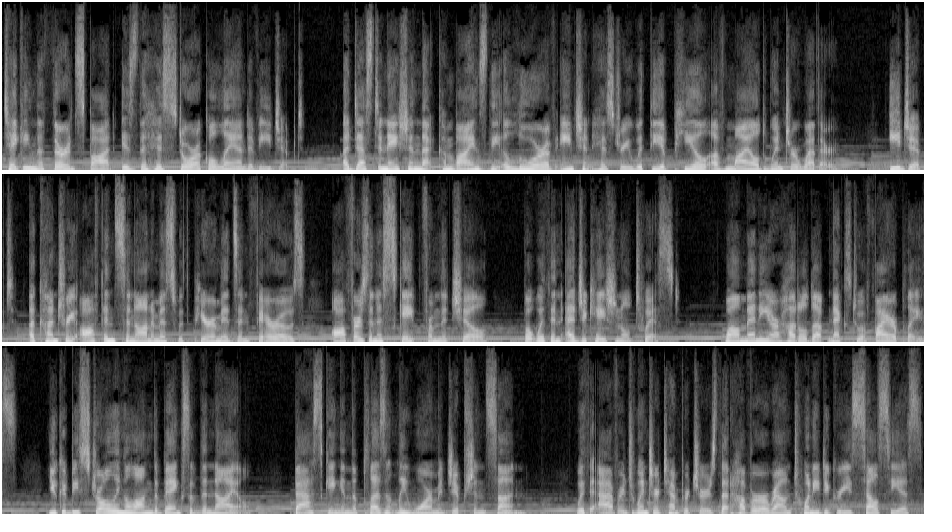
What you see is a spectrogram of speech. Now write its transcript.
Taking the third spot is the historical land of Egypt, a destination that combines the allure of ancient history with the appeal of mild winter weather. Egypt, a country often synonymous with pyramids and pharaohs, offers an escape from the chill, but with an educational twist. While many are huddled up next to a fireplace, you could be strolling along the banks of the Nile, basking in the pleasantly warm Egyptian sun. With average winter temperatures that hover around 20 degrees Celsius,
